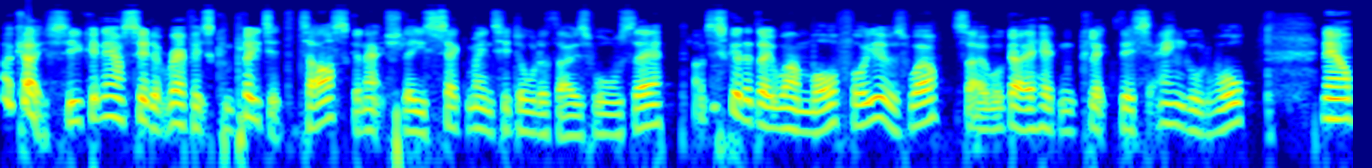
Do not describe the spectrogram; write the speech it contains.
Okay, so you can now see that Revit's completed the task and actually segmented all of those walls there. I'm just going to do one more for you as well. So we'll go ahead and click this angled wall. Now,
